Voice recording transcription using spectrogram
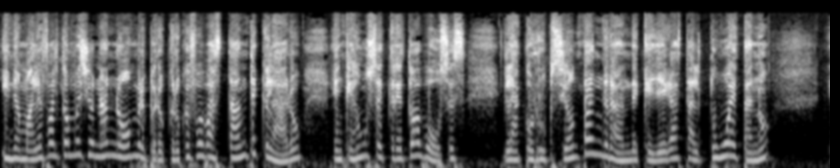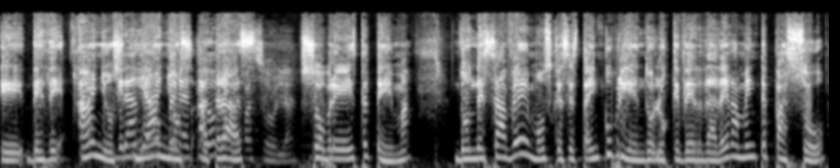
Y nada más le faltó mencionar nombre, pero creo que fue bastante claro en que es un secreto a voces la corrupción tan grande que llega hasta el tuétano eh, desde años y años atrás sobre este tema, donde sabemos que se está encubriendo lo que verdaderamente pasó,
